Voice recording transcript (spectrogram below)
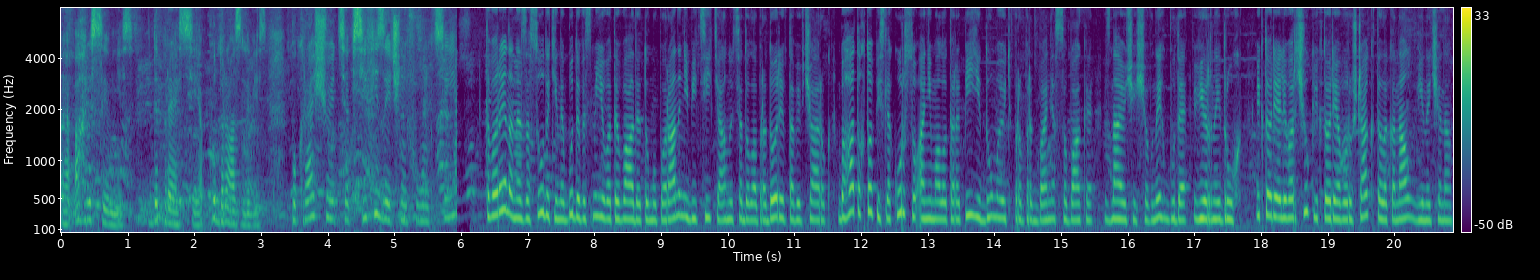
е, агресивність, депресія, подразливість, покращуються всі фізичні функції. Тварина не засудить і не буде висміювати вади, тому поранені бійці тягнуться до лабрадорів та вівчарок. Багато хто після курсу анімалотерапії думають про придбання собаки, знаючи, що в них буде вірний друг. Вікторія Ліварчук, Вікторія Ворущак, телеканал Вінниччина.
